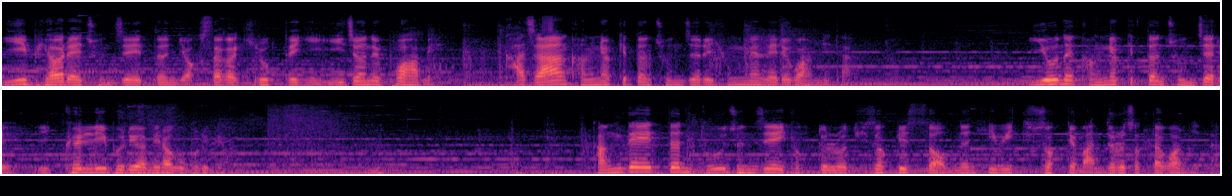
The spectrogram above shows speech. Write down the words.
이 별에 존재했던 역사가 기록되기 이전을 포함해 가장 강력했던 존재를 흉내내려고 합니다. 이오는 강력했던 존재를 이퀄리브리엄이라고 부르며 음? 강대했던 두 존재의 격돌로 뒤섞일 수 없는 힘이 뒤섞여 만들어졌다고 합니다.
